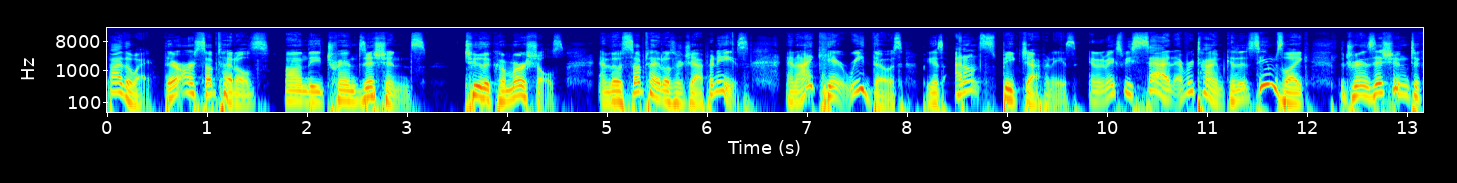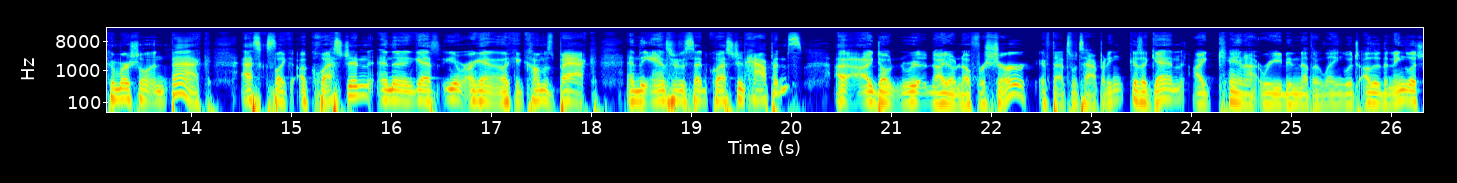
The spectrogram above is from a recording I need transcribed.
by the way, there are subtitles on the transitions to the commercials, and those subtitles are Japanese. And I can't read those because I don't speak Japanese. And it makes me sad every time because it seems like the transition to commercial and back asks like a question, and then it gets, you know, again, like it comes back and the answer to said question happens. I, I don't, re- I don't know for sure if that's what's happening because again, I cannot read another language other than English,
